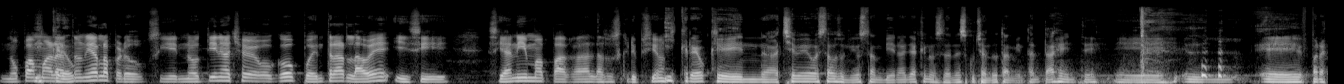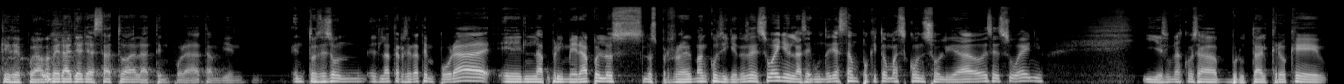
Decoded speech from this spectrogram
No para Y creo- maratonearla, pero si no tiene HBO Go, puede entrar, la ve y si, si anima, paga la suscripción. Y creo que en HBO Estados Unidos también, allá que nos están escuchando también tanta gente, eh, el- eh, para que se puedan ver allá ya está toda la temporada también. Entonces son, es la tercera temporada. En la primera, pues los, los personajes van consiguiendo ese sueño. En la segunda ya está un poquito más consolidado ese sueño. Y es una cosa brutal. Creo que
